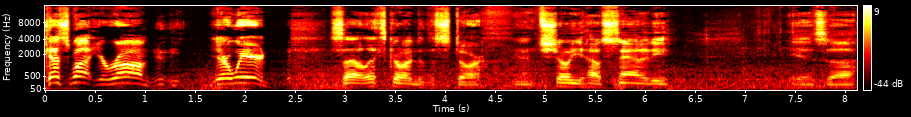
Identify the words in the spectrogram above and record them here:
Guess what? You're wrong. You're weird. So let's go into the store and show you how sanity is uh,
